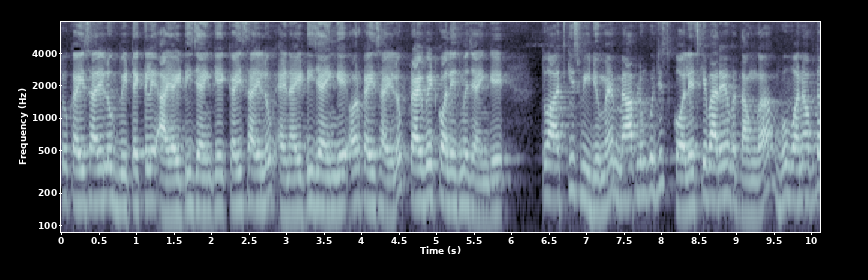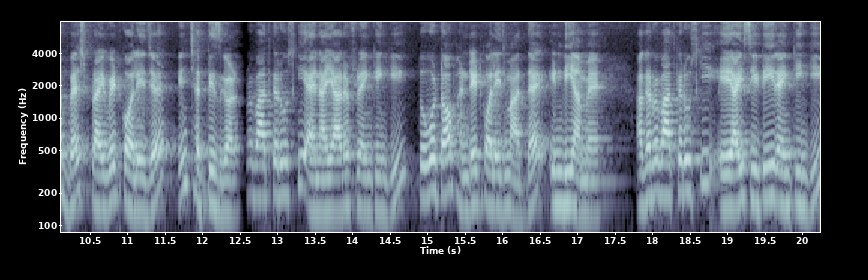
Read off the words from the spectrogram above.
तो कई सारे लोग बीटेक के लिए आईआईटी जाएँगे, कई सारे लोग एनआईटी जाएँगे और कई सारे लोग प्राइवेट कॉलेज में जाएँगे। तो आज की इस वीडियो में मैं आप लोगों को जिस कॉलेज के बारे में बताऊँगा, वो one of the best private college है इन छत्तीसगढ़। मैं बात करूँ उसकी एनआईआरएफ रैंकिंग की तो वो टॉप हंड्रेड कॉलेज में आता है इंडिया में। अगर मैं बात करूँ उसकी ए रैंकिंग की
